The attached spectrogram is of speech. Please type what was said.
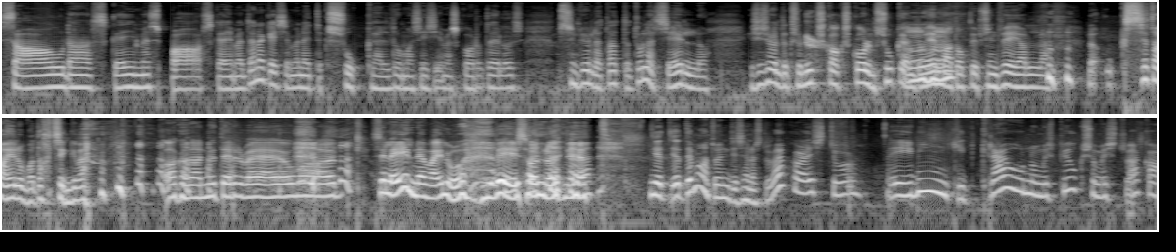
saunas, käime spaas, käime, täna käisime näiteks sukeldumas esimest korda elus. mõtlesin küll, et vaata, tuled siia ellu ja siis öeldakse sulle üks, kaks, kolm, sukeldu mm, -hmm. ema topib sind vee alla. no kas seda elu ma tahtsingi või aga ta on ju terve oma selle eelneva elu vees olnud, nii et nii et ja tema tundis ennast väga hästi ei mingit kräunumist, piuksumist, väga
